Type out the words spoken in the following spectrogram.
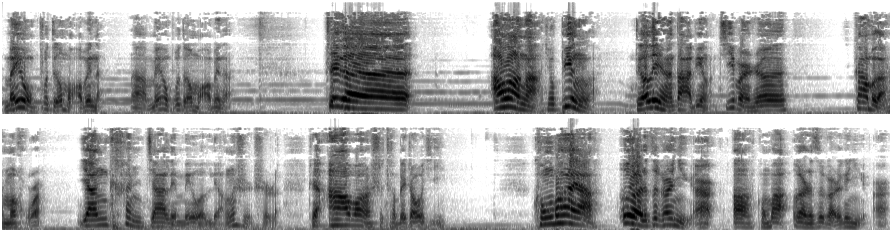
没有不得毛病的啊，没有不得毛病的。这个。阿旺啊，就病了，得了一场大病，基本上干不了什么活眼看家里没有粮食吃了，这阿旺是特别着急，恐怕呀饿着自个儿女儿啊，恐怕饿着自个儿这个女儿。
